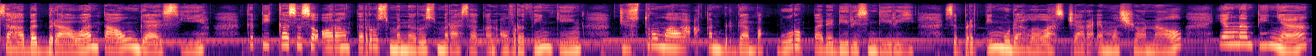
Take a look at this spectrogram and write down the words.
Sahabat berawan tahu gak sih, ketika seseorang terus-menerus merasakan overthinking, justru malah akan berdampak buruk pada diri sendiri, seperti mudah lelah secara emosional, yang nantinya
